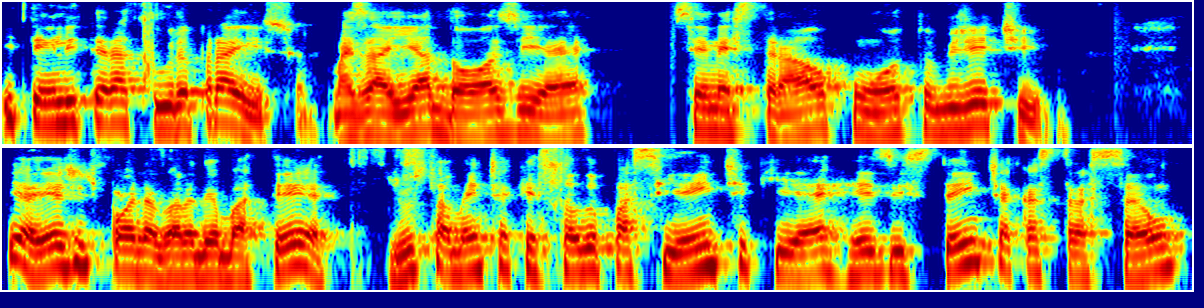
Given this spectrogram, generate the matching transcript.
E tem literatura para isso. Mas aí a dose é semestral com outro objetivo. E aí a gente pode agora debater justamente a questão do paciente que é resistente à castração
